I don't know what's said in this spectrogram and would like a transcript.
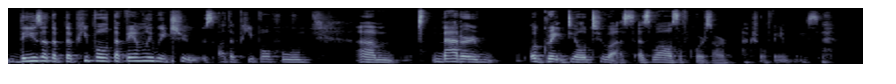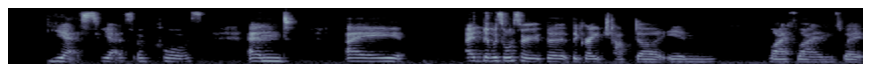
these are the, the people, the family we choose are the people who um, matter a great deal to us, as well as, of course, our actual families. Yes, yes, of course. And I, I there was also the the great chapter in Lifelines where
